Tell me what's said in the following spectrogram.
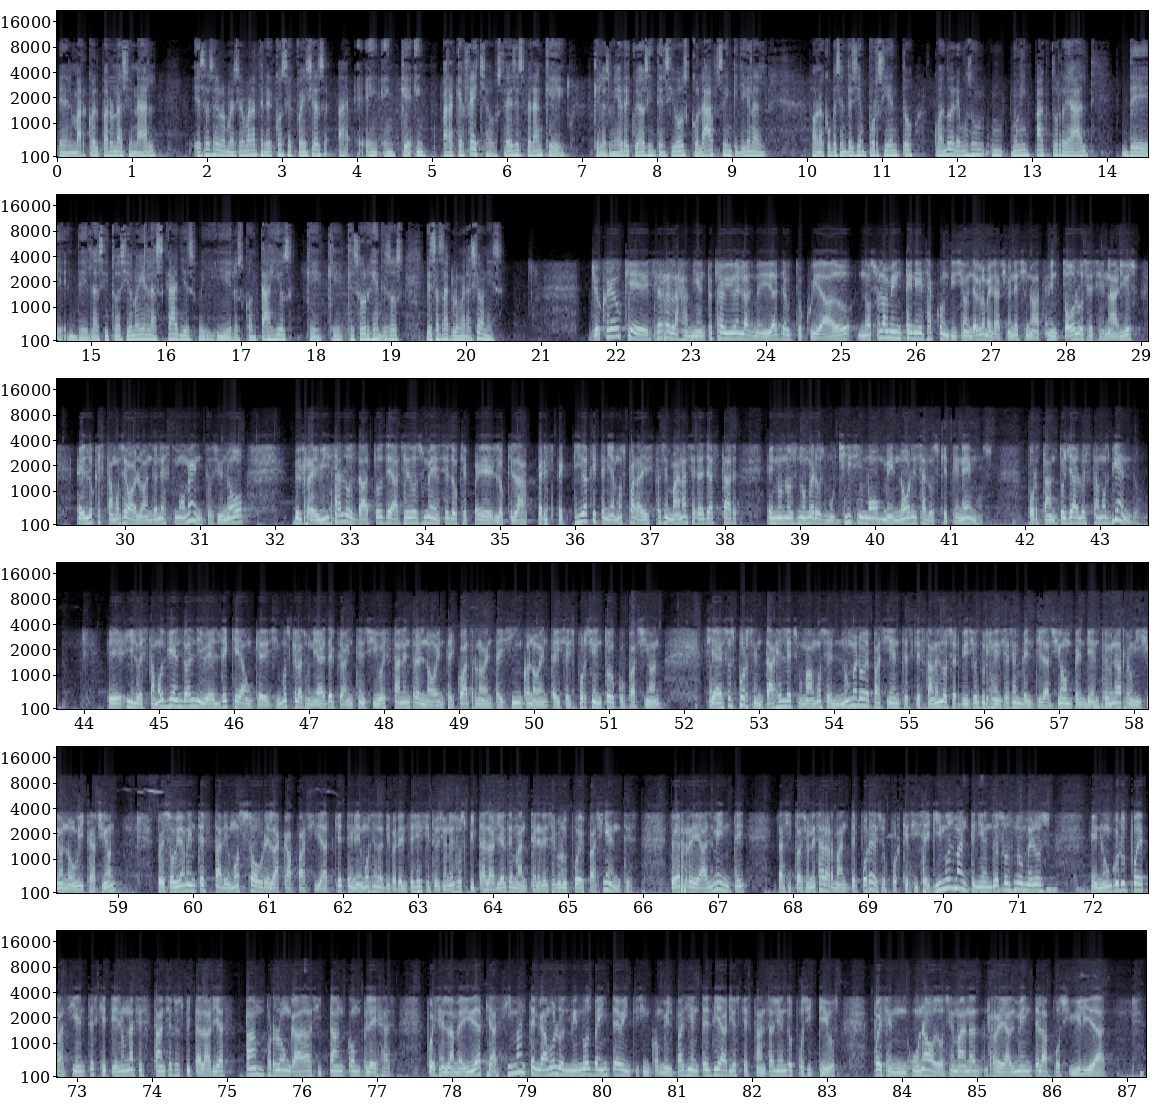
en el marco del paro nacional, ¿esas aglomeraciones van a tener consecuencias ah, en, en qué, en, para qué fecha? ¿Ustedes esperan que, que las unidades de cuidados intensivos colapsen, que lleguen a una ocupación de 100%? ¿Cuándo veremos un, un, impacto real de, de, la situación hoy en las calles y de los contagios que, que, que surgen de, esos, de esas aglomeraciones? Yo creo que ese relajamiento que ha habido en las medidas de autocuidado, no solamente en esa condición de aglomeraciones, sino en todos los escenarios, es lo que estamos evaluando en este momento. Si uno revisa los datos de hace dos meses, lo que, eh, lo que la perspectiva que teníamos para esta semana era ya estar en unos números muchísimo menores a los que tenemos. Por tanto, ya lo estamos viendo. Eh, y lo estamos viendo al nivel de que, aunque decimos que las unidades de cuidado intensivo están entre el 94, 95, 96% de ocupación, si a esos porcentajes le sumamos el número de pacientes que están en los servicios de urgencias en ventilación, pendiente de una remisión o ubicación, pues obviamente estaremos sobre la capacidad que tenemos en las diferentes instituciones hospitalarias de mantener ese grupo de pacientes. Entonces, realmente la situación es alarmante por eso, porque si seguimos manteniendo esos números en un grupo de pacientes que tienen unas estancias hospitalarias tan prolongadas y tan complejas, pues en la medida que así mantengamos los mismos 20, 25 mil pacientes diarios que están saliendo positivos, pues en una o dos semanas realmente la posibilidad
